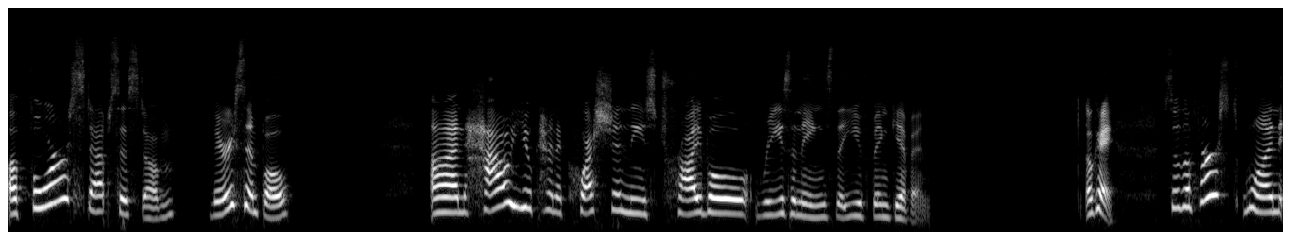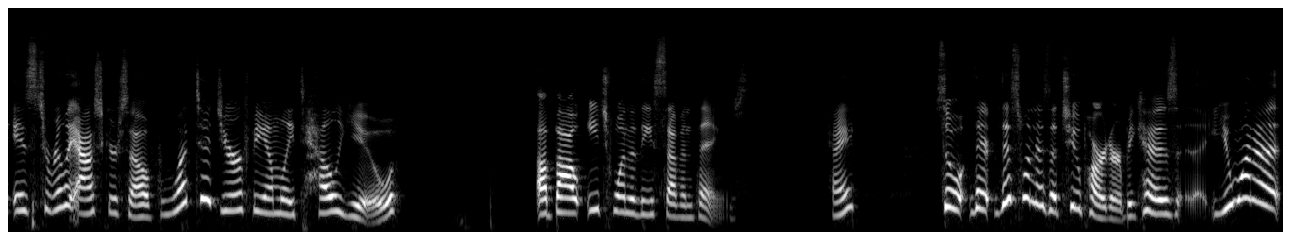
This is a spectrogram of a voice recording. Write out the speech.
a four step system, very simple, on how you kind of question these tribal reasonings that you've been given. Okay, so the first one is to really ask yourself what did your family tell you about each one of these seven things? Okay, so there this one is a two-parter because you want to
